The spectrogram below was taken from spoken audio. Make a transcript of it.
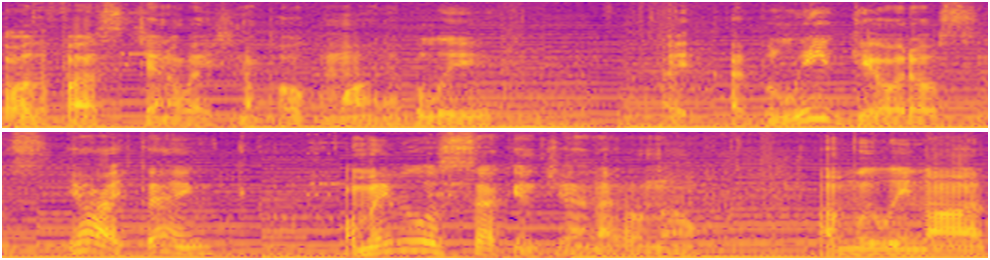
or the first generation of Pokemon, I believe. I I believe Gyarados is. Yeah, I think, or maybe it was second gen. I don't know. I'm really not,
